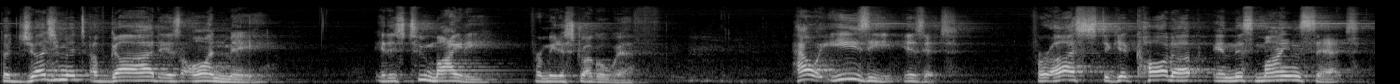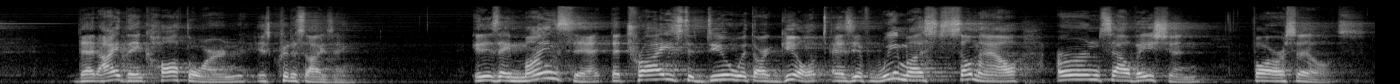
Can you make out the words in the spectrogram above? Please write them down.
The judgment of God is on me. It is too mighty for me to struggle with. How easy is it for us to get caught up in this mindset that I think Hawthorne is criticizing? It is a mindset that tries to deal with our guilt as if we must somehow earn salvation for ourselves.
